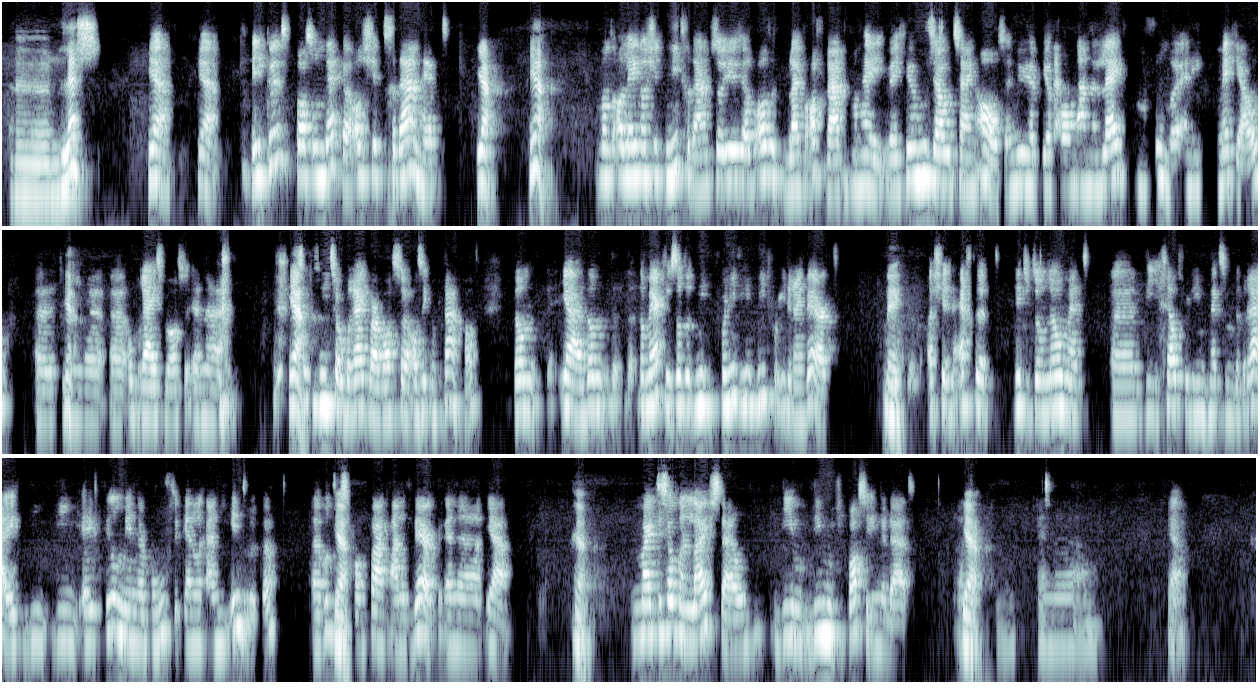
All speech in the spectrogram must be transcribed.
eh, les. Ja, ja. En je kunt het pas ontdekken als je het gedaan hebt. Ja, ja, Want alleen als je het niet gedaan hebt, zul je jezelf altijd blijven afvragen van, hé, hey, weet je, hoe zou het zijn als? En nu heb je gewoon aan de lijf ondervonden, en ik met jou, eh, toen Ja. je eh, op reis was en eh, ja, soms niet zo bereikbaar was als ik een vraag had, dan, ja, dan, dan merk je dus dat het niet voor, niet, niet voor iedereen werkt. nee, Als je een echte digital nomad eh, die geld verdient met zijn bedrijf, die, die heeft veel minder behoefte kennelijk aan die indrukken. Eh, want die Ja. is gewoon vaak aan het werk. En eh, ja, ja, maar het is ook een lifestyle. Die, die moet je passen, inderdaad. Ja. En ja.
